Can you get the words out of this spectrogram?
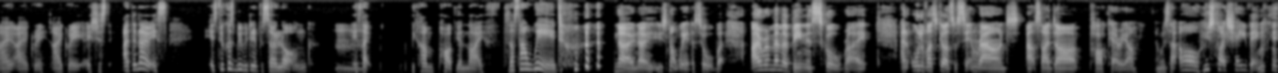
I, I agree. I agree. It's just I don't know. It's it's because we've been doing it for so long. It's Mm. like become part of your life. Does that sound weird? No, no, it's not weird at all. But I remember being in school, right? And all of Mm. us girls were sitting around outside our park area and was like, oh, who started shaving?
